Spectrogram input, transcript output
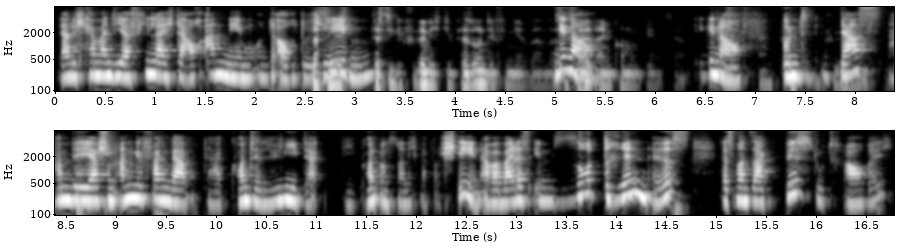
Dadurch kann man die ja viel leichter auch annehmen und auch Dass durchleben. nicht, dass die Gefühle nicht die Person definieren, sondern dass Genau. es halt ein Kommen und Gehen ist, ja. genau. Und das haben wir ja schon angefangen, da, da konnte Lilly, da, die konnte uns noch nicht mal verstehen. Aber weil das eben so drin ist, dass man sagt, bist du traurig,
